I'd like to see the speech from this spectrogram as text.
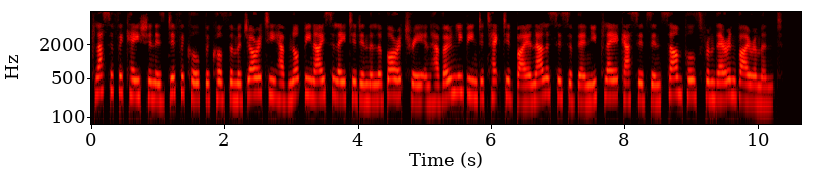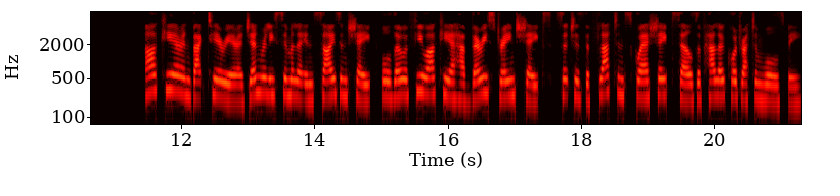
Classification is difficult because the majority have not been isolated in the laboratory and have only been detected by analysis of their nucleic acids in samples from their environment. Archaea and bacteria are generally similar in size and shape, although a few archaea have very strange shapes, such as the flat and square-shaped cells of Haloquadratum walsbyi.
